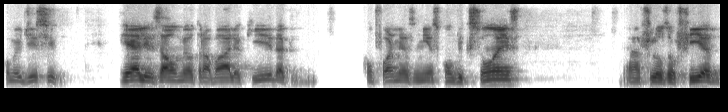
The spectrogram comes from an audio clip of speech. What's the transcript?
como eu disse, realizar o meu trabalho aqui da, conforme as minhas convicções, a filosofia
